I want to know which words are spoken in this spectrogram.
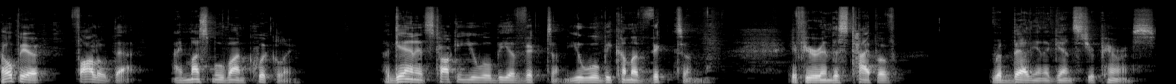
I hope you followed that. I must move on quickly. Again, it's talking you will be a victim. You will become a victim if you're in this type of rebellion against your parents.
